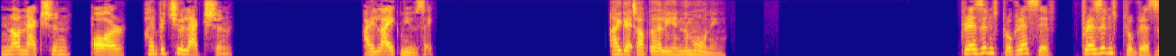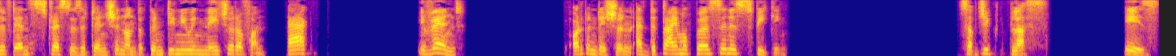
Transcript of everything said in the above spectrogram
Non-action, or habitual action. I like music. I get up early in the morning. Present progressive. Present progressive tense stresses attention on the continuing nature of an act, event, or condition at the time a person is speaking. Subject plus is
